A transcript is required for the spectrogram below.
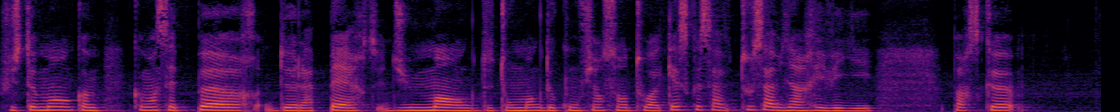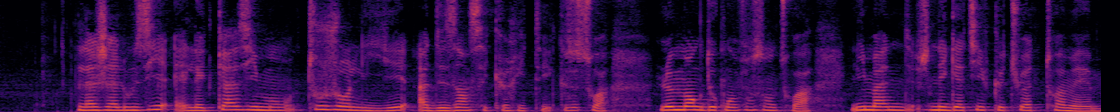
Justement, comme comment cette peur de la perte, du manque, de ton manque de confiance en toi, qu'est-ce que ça, tout ça vient réveiller? Parce que la jalousie, elle est quasiment toujours liée à des insécurités, que ce soit le manque de confiance en toi, l'image négative que tu as de toi-même.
